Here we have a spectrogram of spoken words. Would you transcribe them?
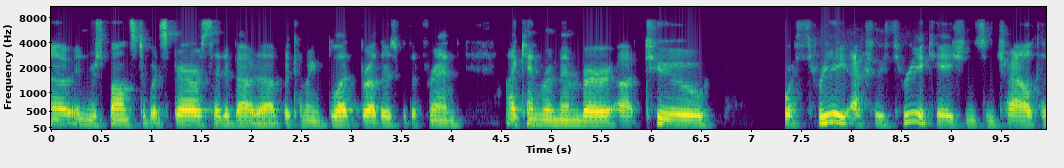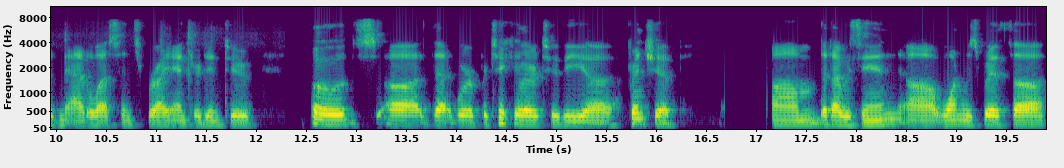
uh, in response to what Sparrow said about uh, becoming blood brothers with a friend, I can remember uh, two or three, actually three occasions in childhood and adolescence where I entered into oaths uh, that were particular to the uh, friendship um, that I was in. Uh, one was with uh,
